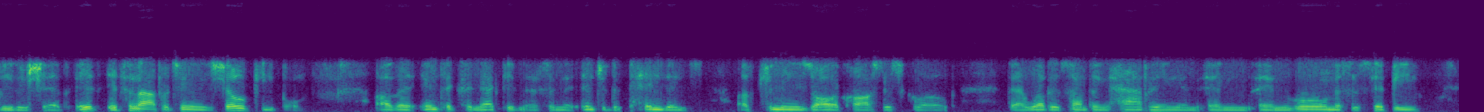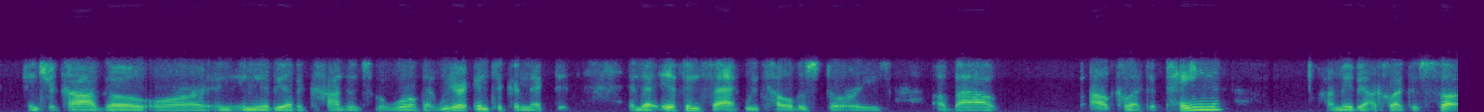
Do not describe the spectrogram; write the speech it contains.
leadership. It, it's an opportunity to show people the interconnectedness and the interdependence of communities all across this globe that whether something happening in, in, in rural Mississippi, in Chicago, or in any of the other continents of the world, that we are interconnected. And that if, in fact, we tell the stories about our collective pain, or maybe our collective su-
